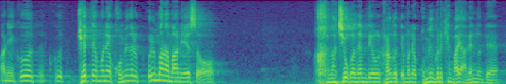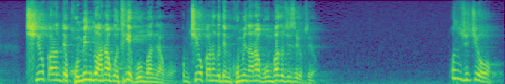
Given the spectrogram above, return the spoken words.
아니 그 그 죄 때문에 고민을 얼마나 많이 해서 아, 나 지옥 가는 데 가는 것 때문에 고민 그렇게 많이 안 했는데 지옥 가는데 고민도 안 하고 어떻게 구원받냐고. 그럼 지옥 가는 것 때문에 고민 안 하고 구원받을 수 있어요 없어요? 받을 수 있죠.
